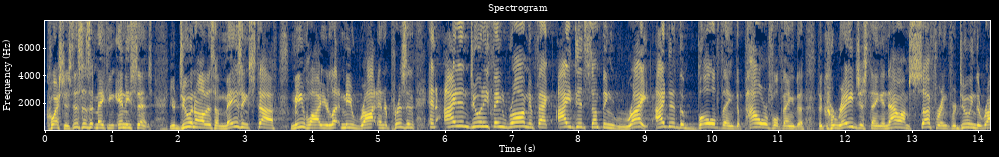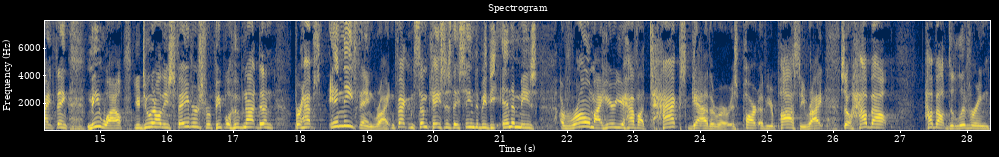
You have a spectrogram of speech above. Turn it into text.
questions. This isn't making any sense. You're doing all this amazing stuff. Meanwhile, you're letting me rot in a prison, and I didn't do anything wrong. In fact, I did something right. I did the bold thing, the powerful thing, the, the courageous thing, and now I'm suffering for doing the right thing. Meanwhile, you're doing all these favors for people who've not done perhaps anything right. In fact, in some cases, they seem to be the enemies of Rome. I hear you have a tax gatherer as part of your posse, right? So, how about how about delivering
